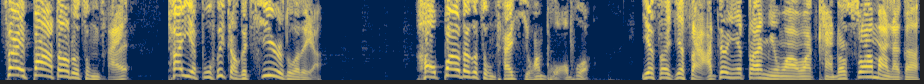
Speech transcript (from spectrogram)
再霸道的总裁，他也不会找个七十多的呀。好霸道个总裁喜欢婆婆，你说些啥子？你短命娃娃看到爽嘛？那个，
